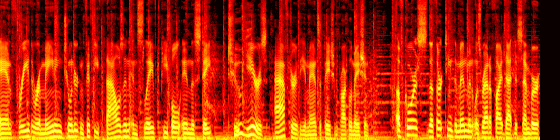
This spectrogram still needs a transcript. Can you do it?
and free the remaining 250,000 enslaved people in the state two years after the Emancipation Proclamation. Of course, the 13th Amendment was ratified that December,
